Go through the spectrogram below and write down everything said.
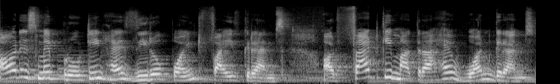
और इसमें प्रोटीन है 0.5 ग्राम्स और फैट की मात्रा है 1 ग्राम्स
